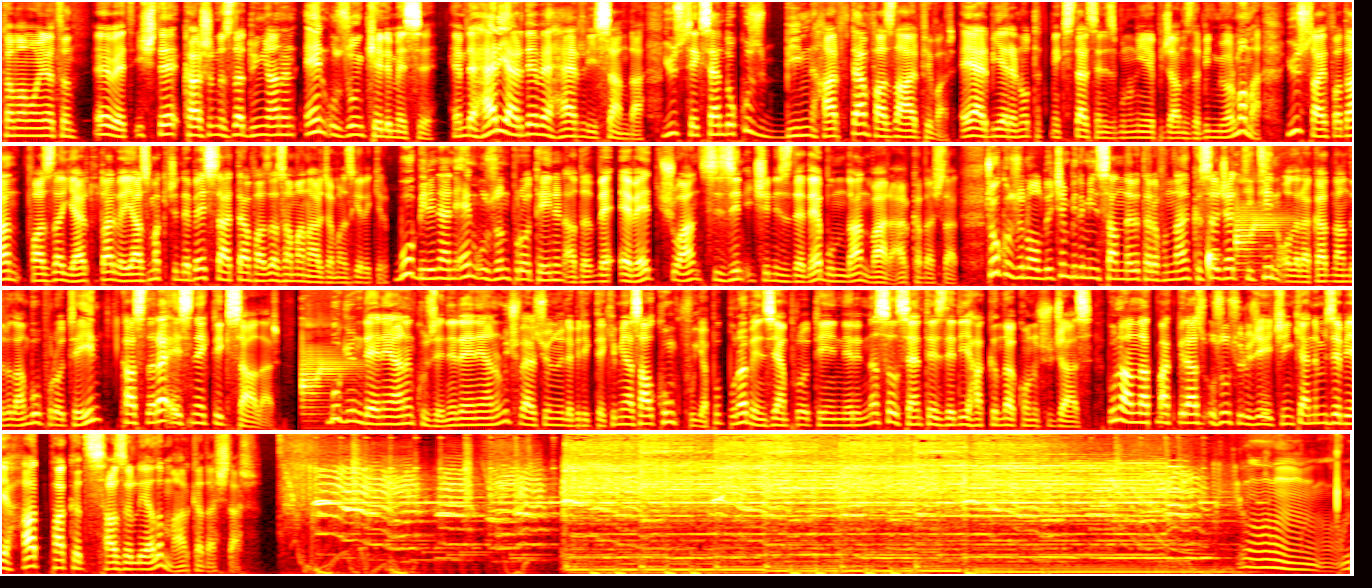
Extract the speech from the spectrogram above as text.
Tamam oynatın. Evet işte karşınızda dünyanın en uzun kelimesi. Hem de her yerde ve her lisanda. 189 bin harften fazla harfi var. Eğer bir yere not etmek isterseniz bunu niye yapacağınızı da bilmiyorum ama 100 sayfadan fazla yer tutar ve yazmak için de 5 saatten fazla zaman harcamanız gerekir. Bu bilinen en uzun proteinin adı ve evet şu an sizin içinizde de bundan var arkadaşlar. Çok uzun olduğu için bilim insanları tarafından kısaca titin olarak adlandırılan bu protein kaslara esneklik sağlar. Bugün DNA'nın kuzeni, RNA'nın 3 versiyonuyla birlikte kimyasal kung fu yapıp buna benzeyen proteinleri nasıl sentezlediği hakkında konuşacağız. Bunu anlatmak biraz uzun süreceği için kendimize bir hot pockets hazırlayalım mı arkadaşlar?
